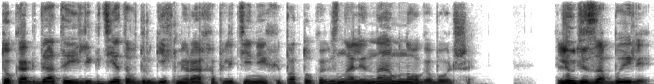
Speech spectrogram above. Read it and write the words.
то когда-то или где-то в других мирах о плетениях и потоках знали намного больше. Люди забыли,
